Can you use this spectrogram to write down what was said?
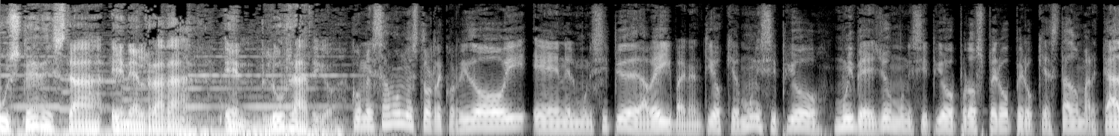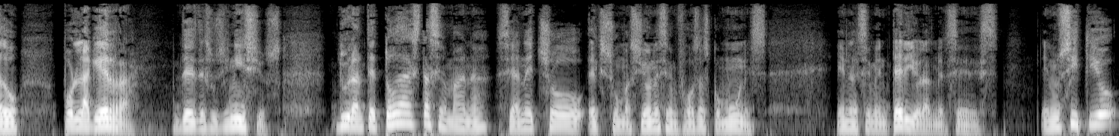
Usted está en el radar en Blue Radio. Comenzamos nuestro recorrido hoy en el municipio de Dabeiba, en Antioquia, un municipio muy bello, un municipio próspero, pero que ha estado marcado por la guerra desde sus inicios. Durante toda esta semana se han hecho exhumaciones en fosas comunes, en el cementerio de las Mercedes, en un sitio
